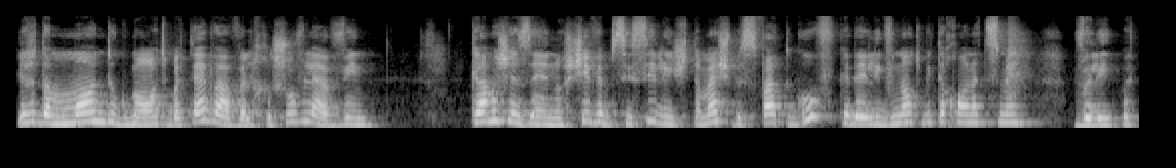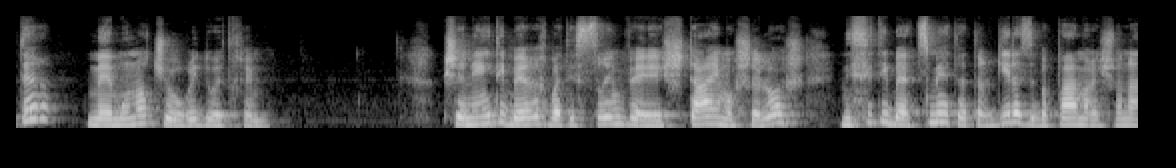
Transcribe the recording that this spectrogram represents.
יש עוד המון דוגמאות בטבע, אבל חשוב להבין כמה שזה אנושי ובסיסי להשתמש בשפת גוף כדי לבנות ביטחון עצמי ולהיפטר מאמונות שהורידו אתכם. כשאני הייתי בערך בת 22 או 3, ניסיתי בעצמי את התרגיל הזה בפעם הראשונה.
